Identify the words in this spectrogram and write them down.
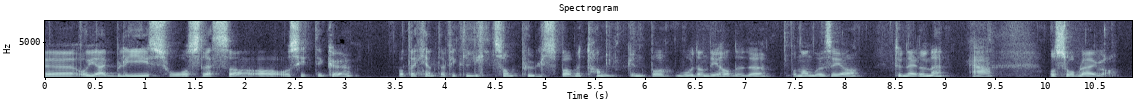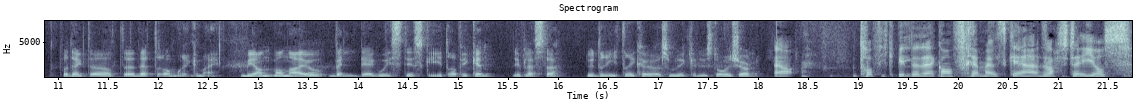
Eh, og jeg blir så stressa av å sitte i kø at jeg kjente jeg fikk litt sånn puls bare med tanken på hvordan de hadde det på den andre sida av tunnelene. ja. Og så ble jeg glad. For jeg tenkte at eh, dette rammer ikke meg. Man er jo veldig egoistisk i trafikken, de fleste. Du driter i køer som du ikke du står i sjøl. ja. Trafikkbildet det kan fremelske det verste i oss.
